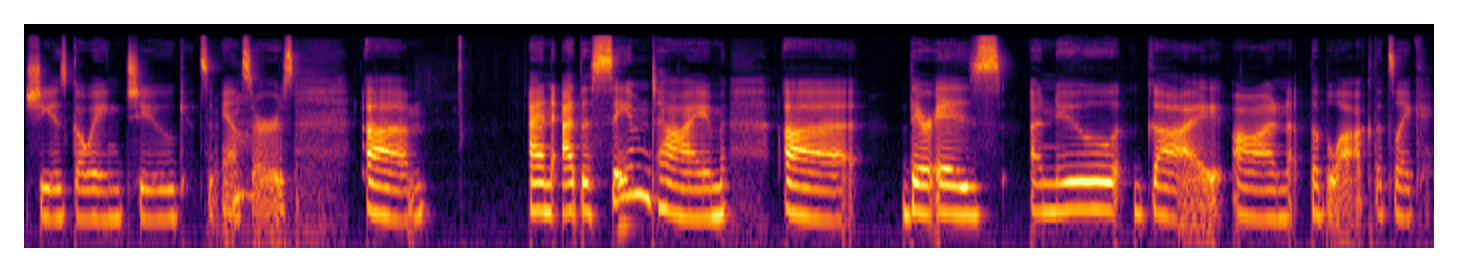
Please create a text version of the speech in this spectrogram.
she is going to get some answers. Um, and at the same time, uh, there is a new guy on the block that's like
